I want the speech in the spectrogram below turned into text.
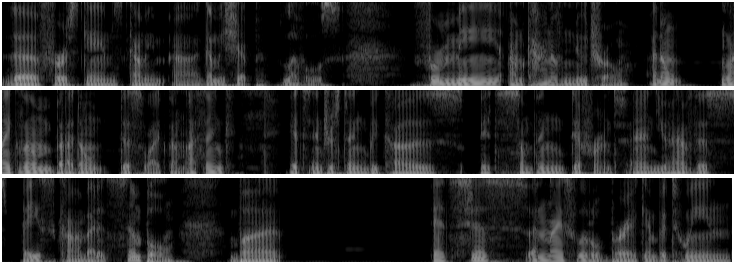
the first game's gummy uh, gummy ship levels. For me, I'm kind of neutral. I don't like them, but I don't dislike them. I think it's interesting because it's something different, and you have this space combat. It's simple, but it's just a nice little break in between.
